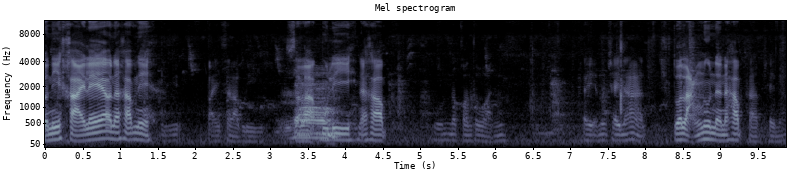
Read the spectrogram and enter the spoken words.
ตัวนี้ขายแล้วนะครับนี่อันนี้ไปสระบุรีสระบุรีนะครับรุ่นนครสวรรค์ไอ้อนุชัยนาทตัวหลังนู่นนะนะครับครับชัยนา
